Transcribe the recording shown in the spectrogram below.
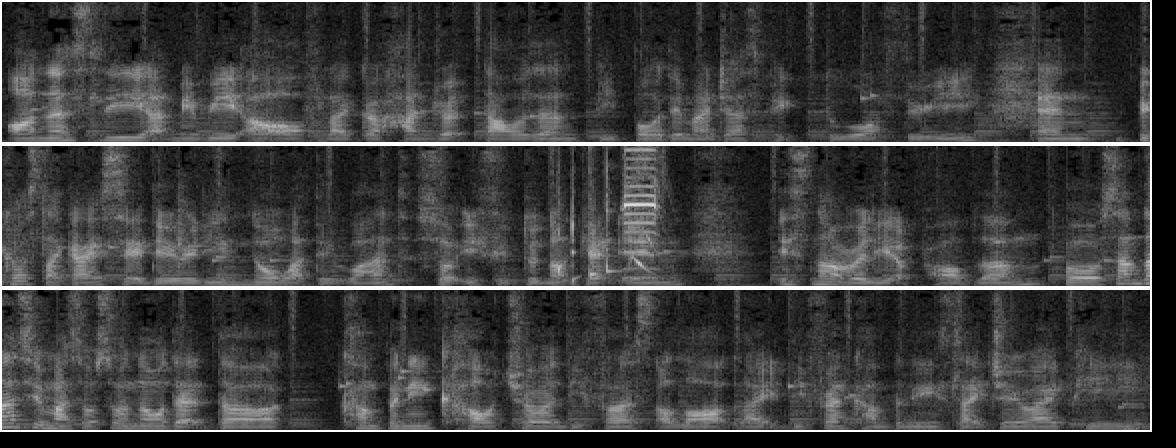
honestly, uh, maybe out of like a hundred thousand people, they might just pick two or three. And because like I said, they already know what they want. So if you do not get in, it's not really a problem. So sometimes you must also know that the company culture differs a lot like different companies like JYP,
